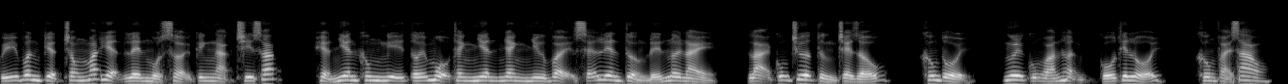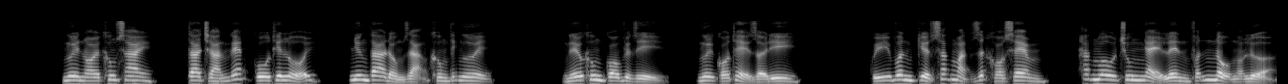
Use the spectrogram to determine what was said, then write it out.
Quý Vân Kiệt trong mắt hiện lên một sợi kinh ngạc chi sắc, hiển nhiên không nghĩ tới mộ thanh niên nhanh như vậy sẽ liên tưởng đến nơi này, lại cũng chưa từng che giấu, không tồi, ngươi cũng oán hận cố thiên lỗi, không phải sao. Ngươi nói không sai, ta chán ghét Cố thiên lỗi, nhưng ta đồng dạng không thích ngươi. Nếu không có việc gì, ngươi có thể rời đi. Quý Vân Kiệt sắc mặt rất khó xem, hắc mâu chung nhảy lên phẫn nộ ngọn lửa,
